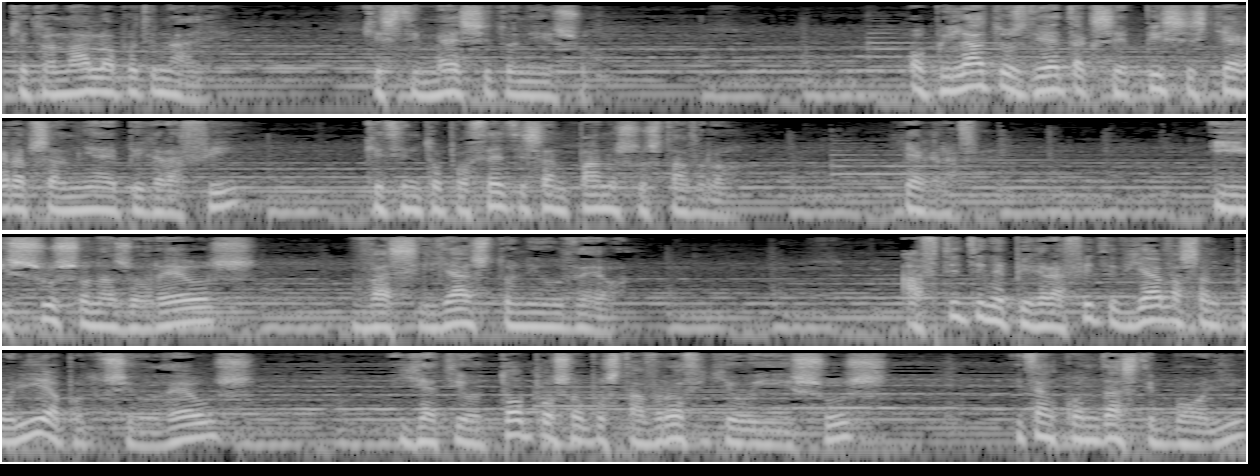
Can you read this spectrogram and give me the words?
και τον άλλο από την άλλη. Και στη μέση τον Ιησού. Ο Πιλάτος διέταξε επίσης και έγραψαν μια επιγραφή και την τοποθέτησαν πάνω στο σταυρό. Και έγραφε «Ιησούς ο Ναζωραίος, βασιλιάς των Ιουδαίων». Αυτή την επιγραφή τη διάβασαν πολλοί από τους Ιουδαίους γιατί ο τόπος όπου σταυρώθηκε ο Ιησούς ήταν κοντά στην πόλη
